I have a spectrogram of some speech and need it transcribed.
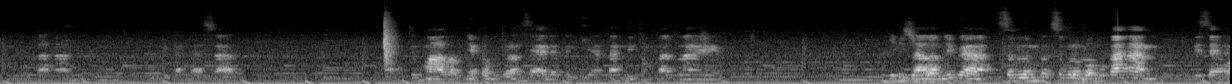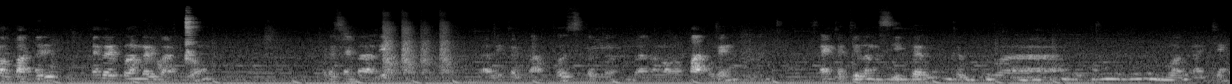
pembukaan pendidikan dasar. Itu malamnya kebetulan saya ada kegiatan di tempat lain Jadi di dalam juga sebelum sebelum pembukaan jadi saya mau jadi saya dari pulang dari Bandung terus saya balik balik ke kampus ke bareng sama Parlin saya ke Cilengsi ke ke gua gua gajah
